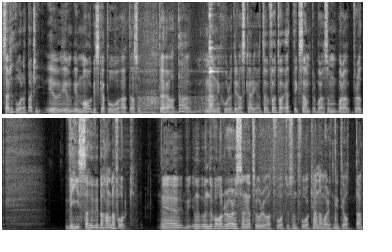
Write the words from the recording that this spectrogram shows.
särskilt vårt parti är, är, är, magiska på att alltså, döda människor och deras karriär. Får jag ta ett exempel bara, som, bara för att visa hur vi behandlar folk. Eh, under valrörelsen, jag tror det var 2002, kan ha varit 98.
